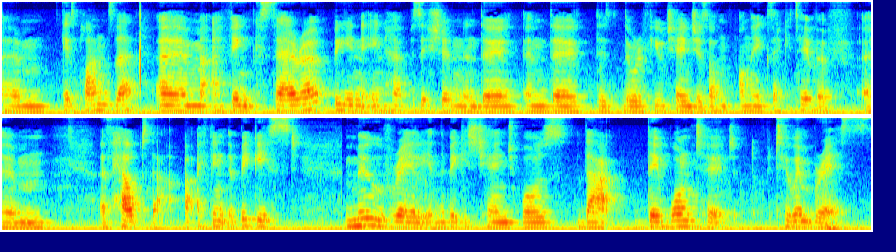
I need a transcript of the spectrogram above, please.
um, its plans there. Um, I think Sarah being in her position and the and the, the there were a few changes on, on the executive have um, have helped that. But I think the biggest move really and the biggest change was that they wanted to embrace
